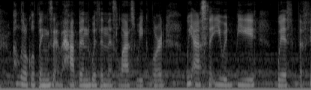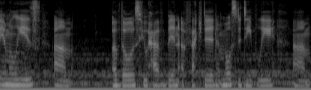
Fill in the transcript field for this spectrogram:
political things that have happened within this last week, Lord. We ask that you would be with the families um, of those who have been affected most deeply. Um,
